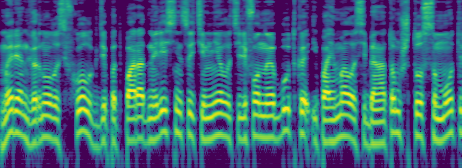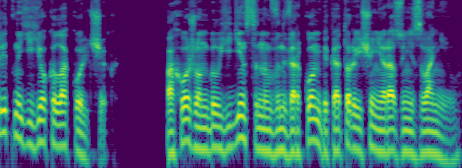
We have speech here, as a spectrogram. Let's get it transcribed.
Мэриан вернулась в холл, где под парадной лестницей темнела телефонная будка и поймала себя на том, что смотрит на ее колокольчик. Похоже, он был единственным в инверкомбе, который еще ни разу не звонил.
